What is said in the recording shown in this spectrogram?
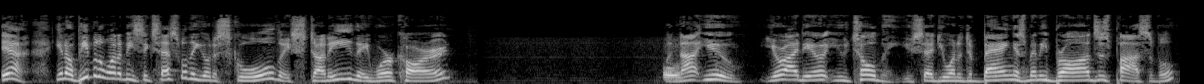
Yeah. You know, people who want to be successful, they go to school, they study, they work hard. But not you. Your idea, you told me. You said you wanted to bang as many broads as possible.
